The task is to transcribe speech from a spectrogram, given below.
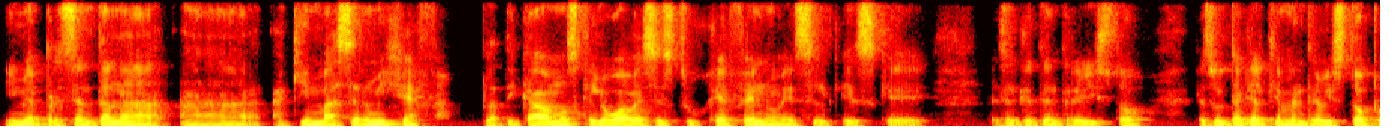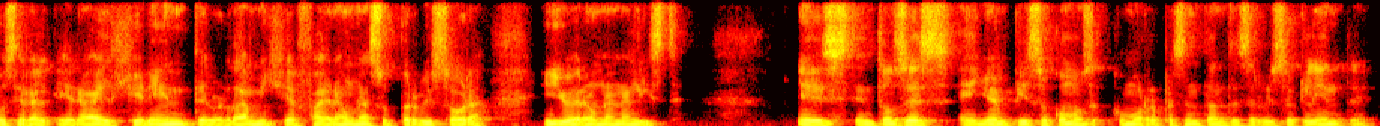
y me presentan a, a, a quien va a ser mi jefa. Platicábamos que luego a veces tu jefe no es el, es que, es el que te entrevistó, Resulta que el que me entrevistó pues era, era el gerente, ¿verdad? Mi jefa era una supervisora y yo era un analista. Este, entonces eh, yo empiezo como, como representante de servicio cliente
